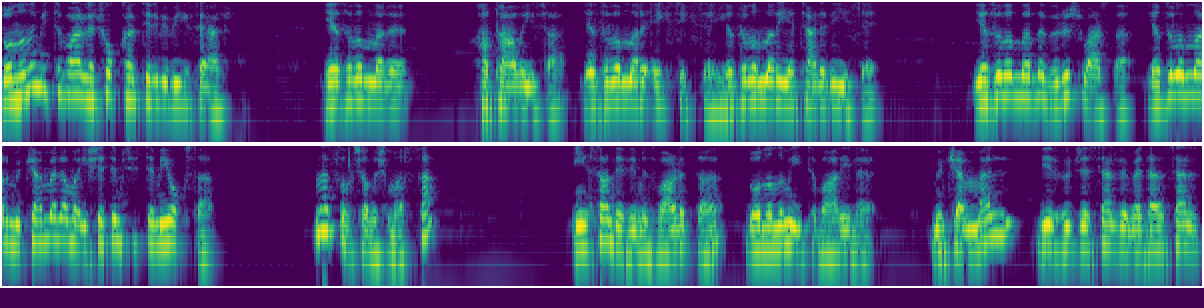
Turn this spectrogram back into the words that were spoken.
donanım itibariyle çok kaliteli bir bilgisayar, yazılımları hatalıysa, yazılımları eksikse, yazılımları yeterli değilse, yazılımlarında virüs varsa, yazılımlar mükemmel ama işletim sistemi yoksa, nasıl çalışmazsa İnsan dediğimiz varlık da donanımı itibariyle mükemmel bir hücresel ve bedensel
